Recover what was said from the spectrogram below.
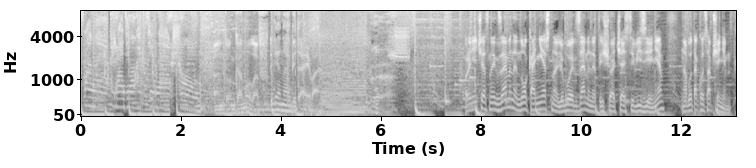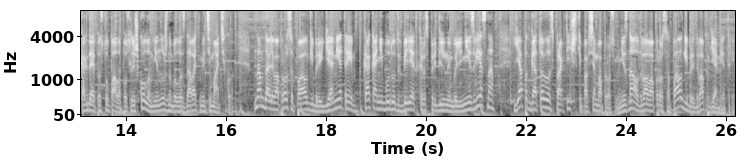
Самое радиоактивное шоу. Антон Камолов, Лена Обитаева. Про нечестные экзамены, но, конечно, любой экзамен это еще отчасти везение. А вот такое сообщение. Когда я поступала после школы, мне нужно было сдавать математику. Нам дали вопросы по алгебре и геометрии. Как они будут в билетах распределены, были неизвестно. Я подготовилась практически по всем вопросам. Не знала два вопроса по алгебре, два по геометрии.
